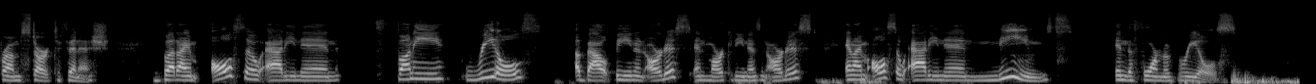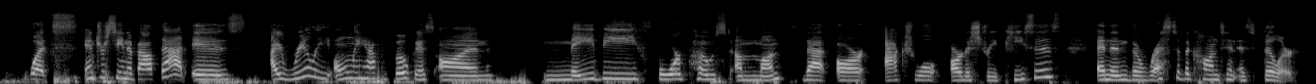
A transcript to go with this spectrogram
from start to finish. But I'm also adding in funny reels about being an artist and marketing as an artist. And I'm also adding in memes in the form of reels. What's interesting about that is I really only have to focus on maybe four posts a month that are actual artistry pieces. And then the rest of the content is filler.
